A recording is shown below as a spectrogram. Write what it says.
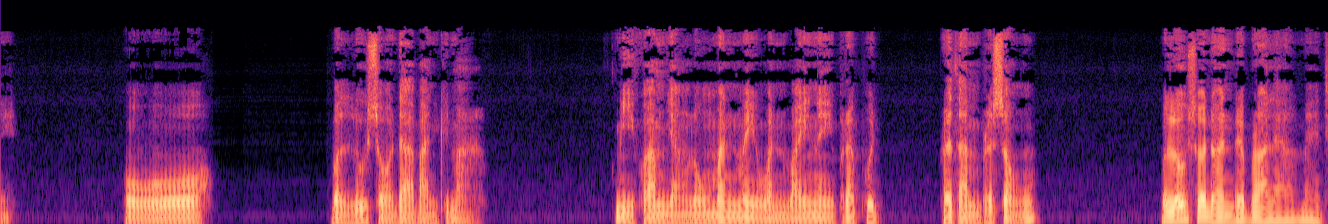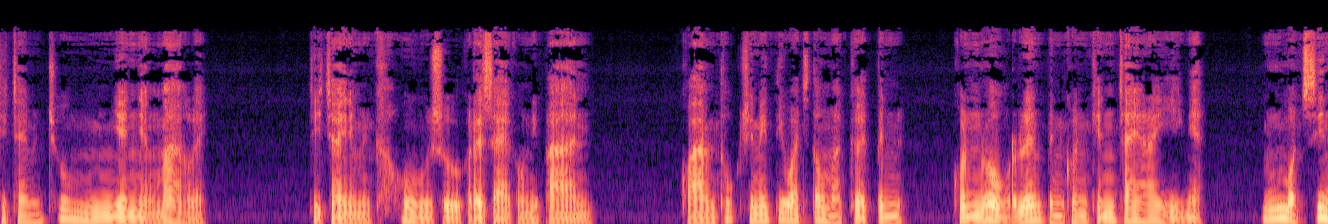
เนี่ยโอ้ บรรลุโสดาบันขึ้นมา มีความอย่างลงมั่นไม่หวั่นไหวในพระพุทธ พระธรรมพระสงฆ์บรรลุโสดาบันเรียบร้อยแล้ว แม่จิตใจมันชุ่มเย็นอย่างมากเลย จิตใจเนี่ยมันเข้าสู่กระแสของนิพพาน ความทุกชนิดที่ว่าจะต้องมาเกิดเป็นคนโรคเรื้อนเป็นคนเข็นใจอะไรอีกเนี่ย มันหมดสิ้น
